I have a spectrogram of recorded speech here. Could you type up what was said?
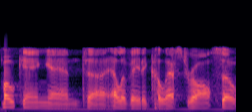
smoking and uh, elevated cholesterol. So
